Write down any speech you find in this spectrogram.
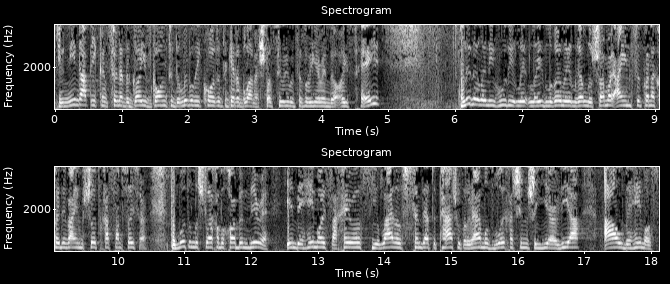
You need not be concerned that the guy is going to deliberately cause it to get a blemish. Let's see what it says over here in the Ois Hey. The b'mire in behemos acheros you to send out to pasture with other animals v'loy sheyarvia al behemos.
